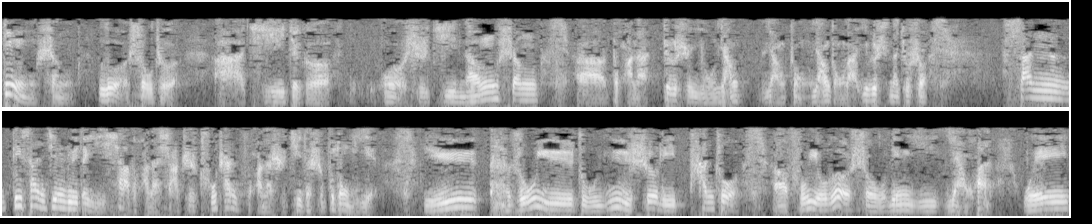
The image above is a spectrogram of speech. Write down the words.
定生乐受者啊，即这个我是即能生啊的话呢，这个是有两两种两种了，一个是呢就是说三第三境律的以下的话呢，下至出禅的话呢是记的是不动业。于如与主欲舍离贪着啊，福有乐受灵以演患为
